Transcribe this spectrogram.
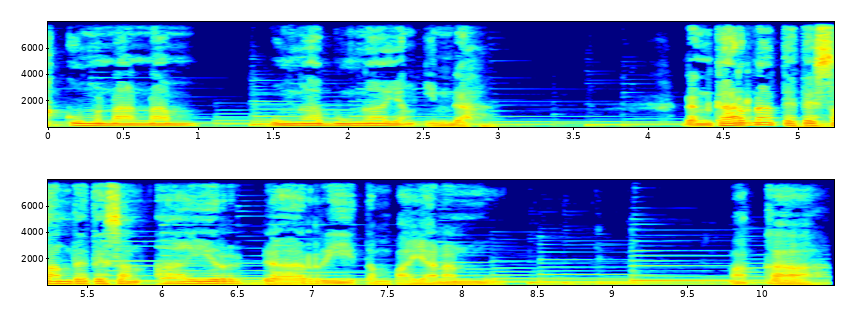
aku menanam bunga-bunga yang indah dan karena tetesan-tetesan air dari tempayananmu, maka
